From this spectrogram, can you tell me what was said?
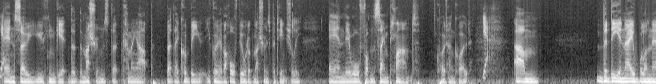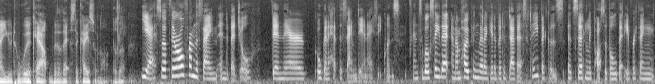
Yeah. and so you can get the, the mushrooms that are coming up, but they could be you could have a whole field of mushrooms potentially, and they're all from the same plant, quote unquote. yeah. Um, the DNA will allow you to work out whether that's the case or not, does it? Yeah, so if they're all from the same individual, then they're all going to have the same DNA sequence. And so we'll see that, and I'm hoping that I get a bit of diversity because it's certainly possible that everything,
